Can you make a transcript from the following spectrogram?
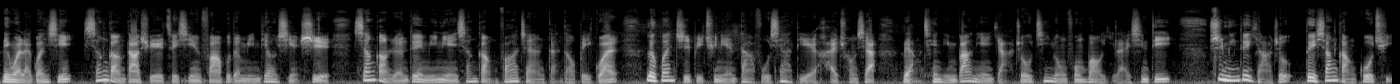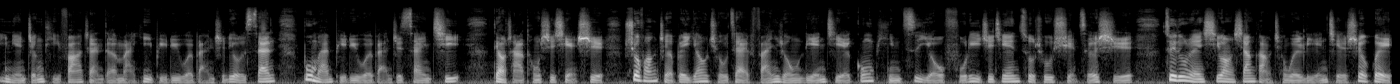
另外来关心，香港大学最新发布的民调显示，香港人对明年香港发展感到悲观，乐观值比去年大幅下跌，还创下两千零八年亚洲金融风暴以来新低。市民对亚洲对香港过去一年整体发展的满意比率为百分之六十三，不满比率为百分之三十七。调查同时显示，受访者被要求在繁荣、廉洁、公平、自由、福利之间做出选择时，最多人希望香港成为廉洁的社会，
